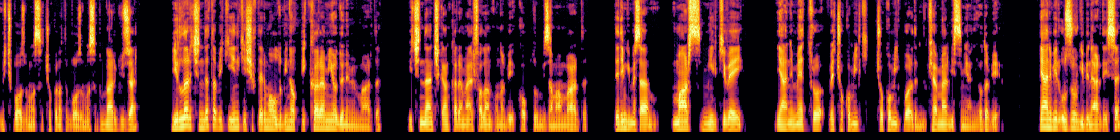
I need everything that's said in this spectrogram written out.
hiç bozmaması, çokonatı bozmaması bunlar güzel. Yıllar içinde tabii ki yeni keşiflerim oldu. Bir nok bir karamio dönemim vardı. İçinden çıkan karamel falan ona bir koptuğum bir zaman vardı. Dediğim gibi mesela Mars, Milky Way yani Metro ve Chokomilk. Chokomilk bu arada mükemmel bir isim yani. O da bir yani bir uzuv gibi neredeyse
